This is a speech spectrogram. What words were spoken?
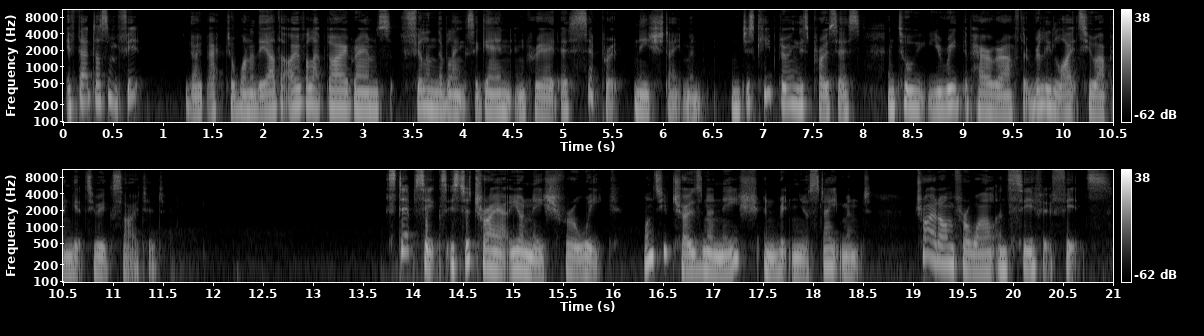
If that doesn't fit, go back to one of the other overlap diagrams, fill in the blanks again, and create a separate niche statement and just keep doing this process until you read the paragraph that really lights you up and gets you excited. Step six is to try out your niche for a week. Once you've chosen a niche and written your statement, try it on for a while and see if it fits.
